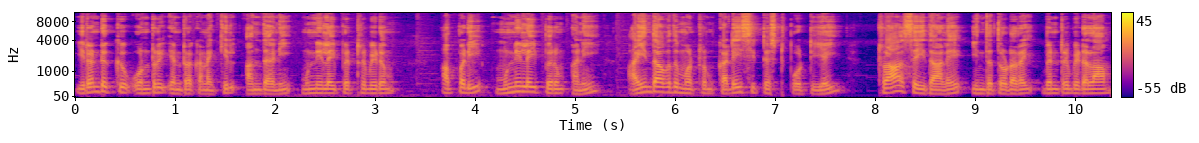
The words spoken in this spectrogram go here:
இரண்டுக்கு ஒன்று என்ற கணக்கில் அந்த அணி முன்னிலை பெற்றுவிடும். அப்படி முன்னிலை பெறும் அணி ஐந்தாவது மற்றும் கடைசி டெஸ்ட் போட்டியை ட்ரா செய்தாலே இந்த தொடரை வென்றுவிடலாம்.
